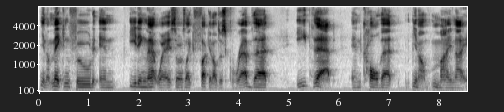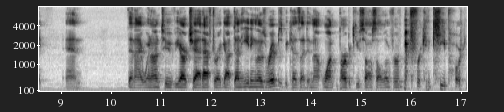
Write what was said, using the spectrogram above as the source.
you know, making food and eating that way. So I was like, fuck it, I'll just grab that, eat that, and call that, you know, my night. And then I went on to VR chat after I got done eating those ribs because I did not want barbecue sauce all over my freaking keyboard.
